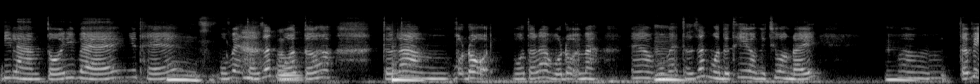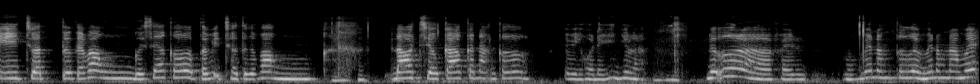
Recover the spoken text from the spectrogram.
đi làm tối đi về ấy, như thế ừ. bố mẹ tớ rất ừ. muốn tớ tớ ừ. làm bộ đội bố tớ là bộ đội mà nên là bố ừ. mẹ tớ rất muốn tớ thi vào cái trường đấy ừ. tớ bị trượt từ cái vòng gửi xe cơ tớ bị trượt từ cái vòng đo chiều cao cân nặng cơ. Tại vì hồi đấy hình như là ừ. nữ là phải một mét năm tư một mét năm năm ấy.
